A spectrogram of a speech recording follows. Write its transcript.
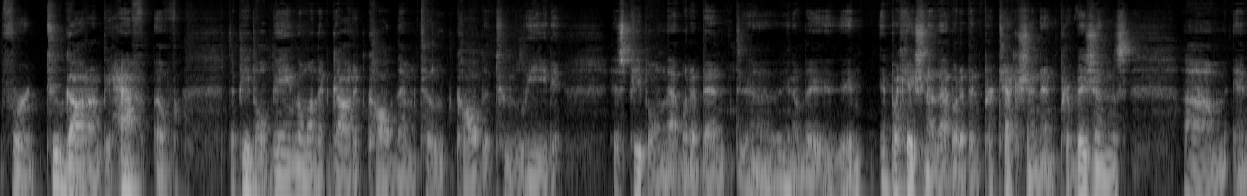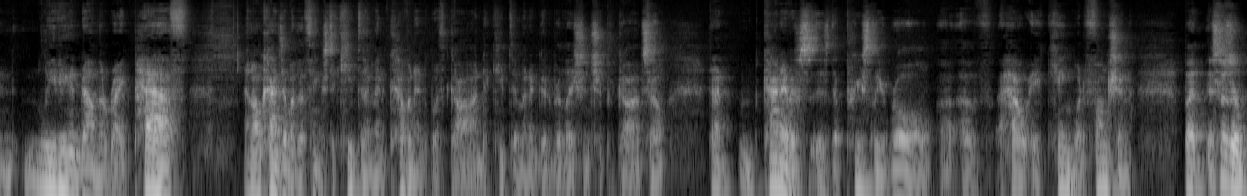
for to God on behalf of the people, being the one that God had called them to called to lead his people, and that would have been, uh, you know, the implication of that would have been protection and provisions um, and leading them down the right path and all kinds of other things to keep them in covenant with God, to keep them in a good relationship with God. So that kind of is, is the priestly role uh, of how a king would function. But this is a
